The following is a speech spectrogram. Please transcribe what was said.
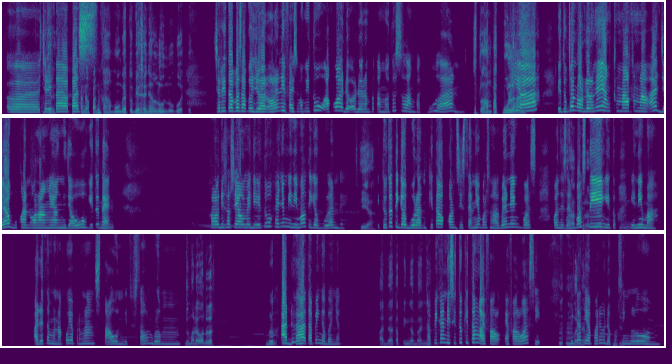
eh cerita pas Tanggapan kamu gak tuh biasanya lulu gue tuh. cerita pas aku jualan online di Facebook itu aku ada orderan pertama tuh setelah empat bulan Setelah empat bulan, iya itu pun ordernya yang kenal-kenal aja bukan orang yang jauh gitu teh hmm, kalau di sosial media itu kayaknya minimal tiga bulan deh iya. itu tuh tiga bulan kita konsistennya personal branding pos konsisten Berat posting gitu. Mm-mm. ini mah ada temen aku ya pernah setahun gitu setahun belum belum ada order. Belum ada tapi nggak banyak. Ada tapi nggak banyak. Tapi kan di situ kita nggak eval- evaluasi. Mm-mm, kita bener. tiap hari udah posting belum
